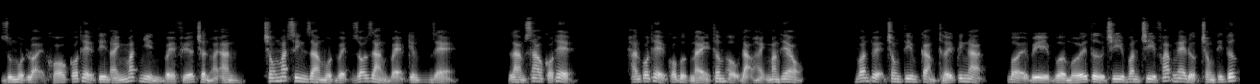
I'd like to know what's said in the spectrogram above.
dùng một loại khó có thể tin ánh mắt nhìn về phía trần hoài an, trong mắt sinh ra một vệ rõ ràng vẻ kiêng rẻ. Làm sao có thể? Hắn có thể có bực này thâm hậu đạo hạnh mang theo. Văn tuệ trong tim cảm thấy kinh ngạc, bởi vì vừa mới từ chi văn chi pháp nghe được trong tin tức,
